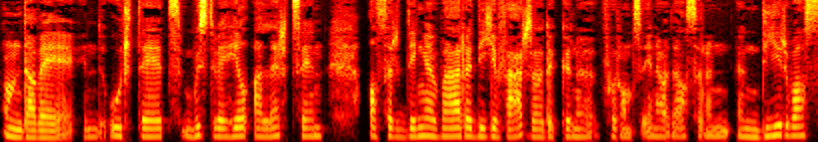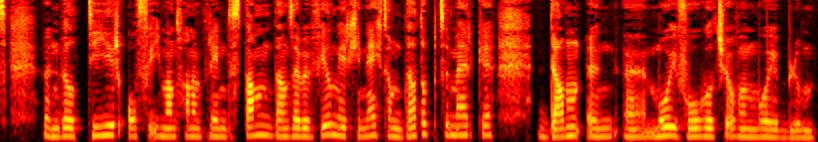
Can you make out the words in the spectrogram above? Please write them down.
Omdat wij in de oertijd moesten wij heel alert zijn als er dingen waren die gevaar zouden kunnen voor ons inhouden. Als er een, een dier was, een wild dier of iemand van een vreemde stam, dan zijn we veel meer geneigd om dat op te merken dan een uh, mooi vogeltje of een mooie bloem.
